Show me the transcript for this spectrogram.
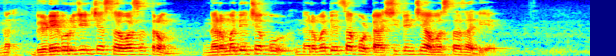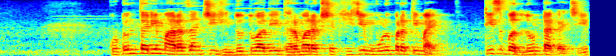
न भिडे गुरुजींच्या सहवासात राहून नर्मदेच्या गो नर्मदेचा गोटा अशी त्यांची अवस्था झाली आहे. कुठून तरी महाराजांची हिंदुत्वादी धर्मरक्षक ही जी मूळ प्रतिमा आहे तीच बदलून टाकायची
